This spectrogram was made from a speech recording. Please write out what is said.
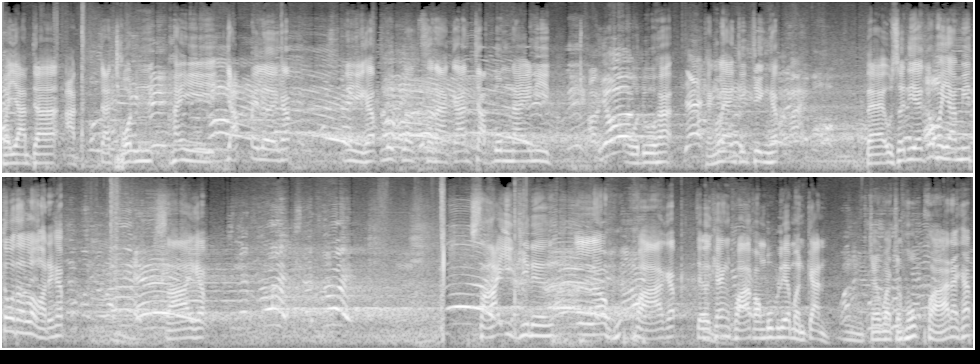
พยายามจะอัดจะชนให้ยับไปเลยครับนี่ครับลูกลักษณะการจับวงในนี่โอ้ดูฮะแข็งแรงจริง ๆ ครับ แต่อุซซาเอียก็พยายามมีโต้ตลอดนะครับ ซ้ายครับซ้ายอีกทีหนึ่งแล้วหุกขวาครับ เจอแข้งขวาของบูบเรียเหมือนกันอืมจังหวะจะฮุกขวานะครับ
